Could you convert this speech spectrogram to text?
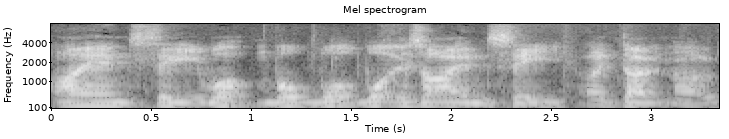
INC. What, what, what, what is INC? I don't know.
